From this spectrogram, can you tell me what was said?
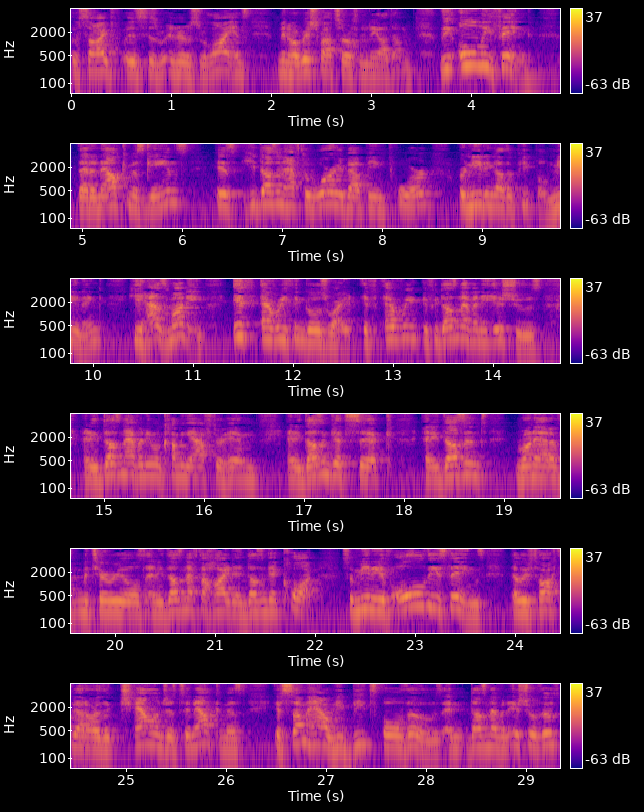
aside is his, in his reliance, the only thing that an alchemist gains is he doesn't have to worry about being poor or needing other people. Meaning, he has money if everything goes right. If every if he doesn't have any issues and he doesn't have anyone coming after him and he doesn't get sick and he doesn't run out of materials and he doesn't have to hide and he doesn't get caught. So meaning if all these things that we've talked about are the challenges to an alchemist, if somehow he beats all those and doesn't have an issue of those,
